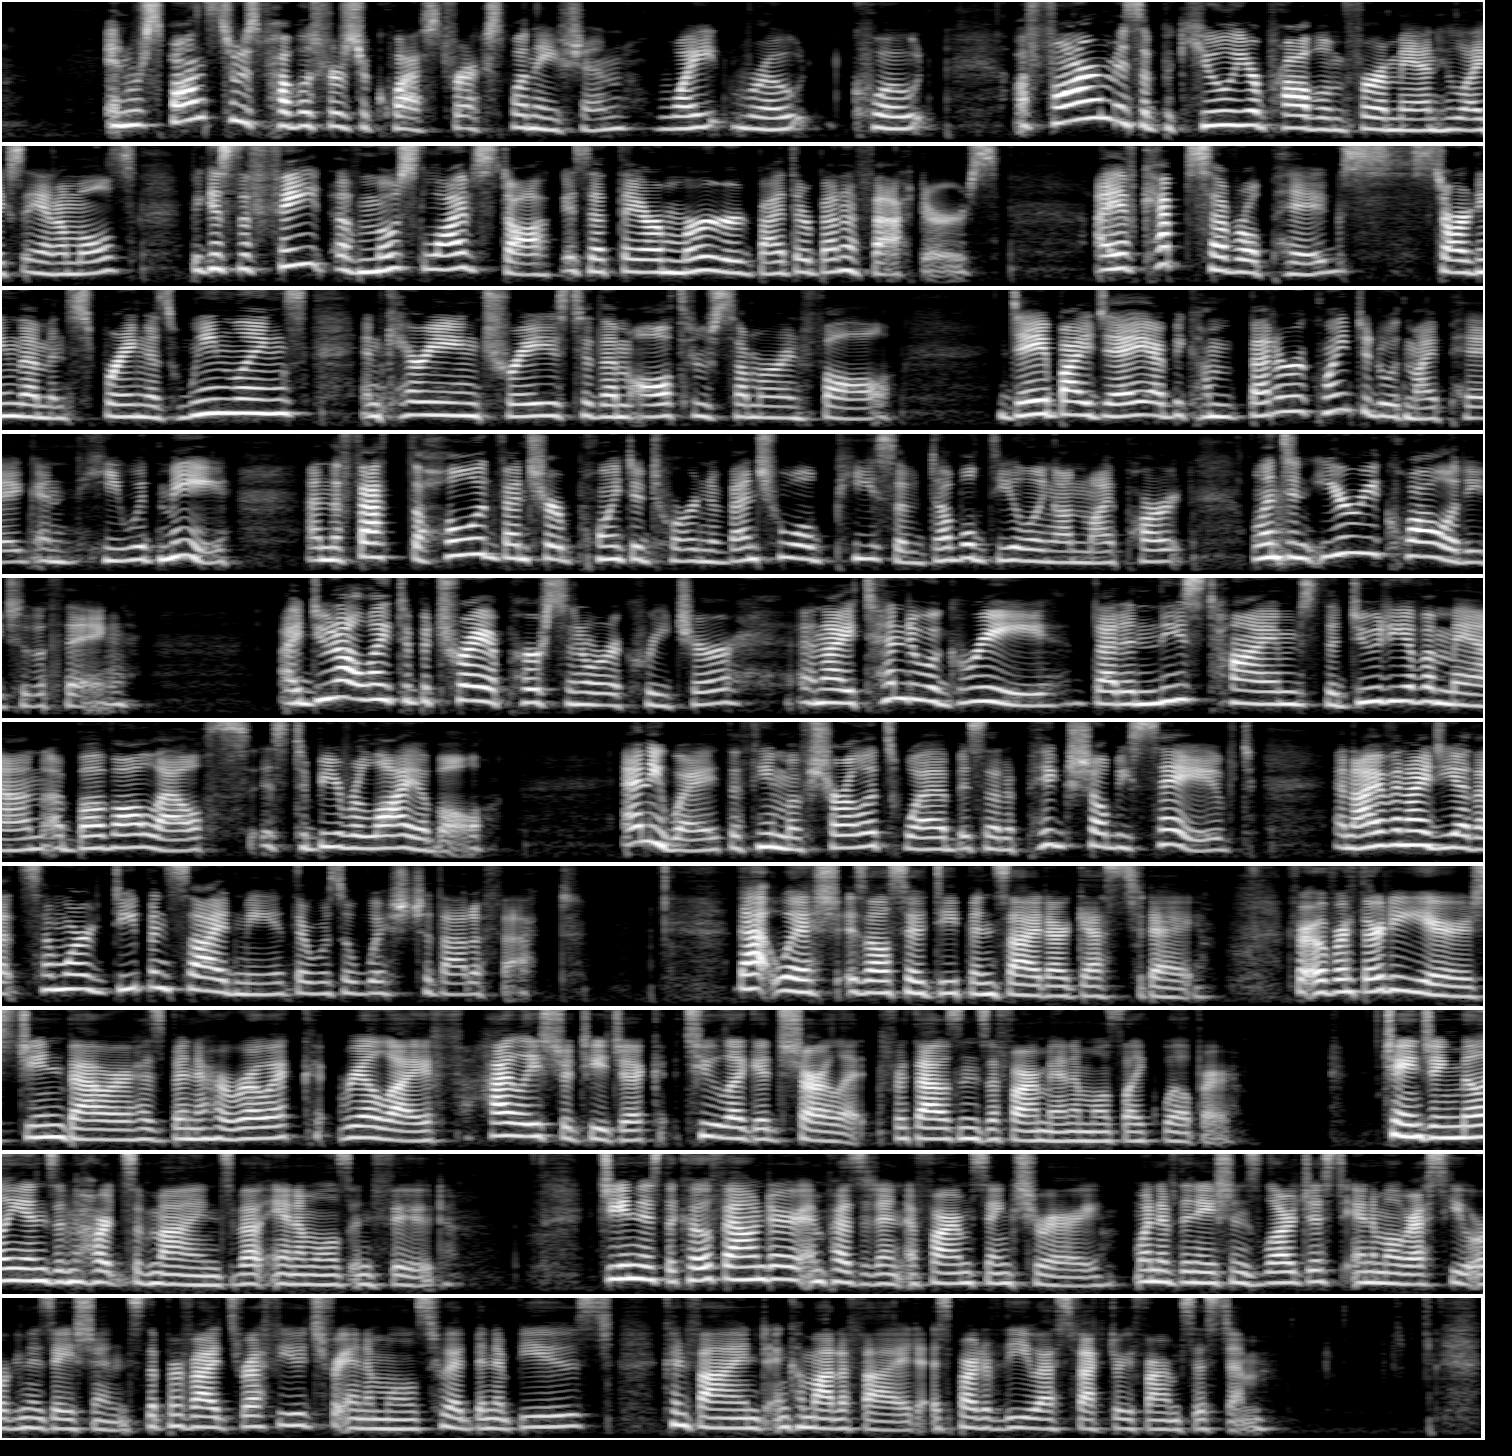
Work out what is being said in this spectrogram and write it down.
In response to his publisher's request for explanation, White wrote, quote, a farm is a peculiar problem for a man who likes animals because the fate of most livestock is that they are murdered by their benefactors. I have kept several pigs, starting them in spring as weanlings and carrying trays to them all through summer and fall. Day by day, I become better acquainted with my pig, and he with me, and the fact that the whole adventure pointed toward an eventual piece of double dealing on my part lent an eerie quality to the thing. I do not like to betray a person or a creature, and I tend to agree that in these times the duty of a man, above all else, is to be reliable. Anyway, the theme of Charlotte's Web is that a pig shall be saved, and I have an idea that somewhere deep inside me there was a wish to that effect. That wish is also deep inside our guest today. For over 30 years, Gene Baur has been a heroic, real life, highly strategic, two legged Charlotte for thousands of farm animals like Wilbur changing millions of hearts of minds about animals and food. Gene is the co founder and president of Farm Sanctuary, one of the nation's largest animal rescue organizations that provides refuge for animals who had been abused, confined, and commodified as part of the U.S. factory farm system.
